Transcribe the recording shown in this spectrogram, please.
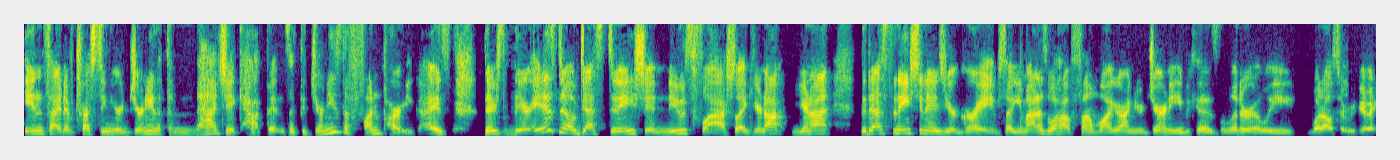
inside of trusting your journey that the magic happens. Like the journey is the fun part, you guys. There's mm-hmm. there is no destination. Newsflash. Like you're not you're not the destination is your grave. So you might as well have fun while you're on your journey because literally, what else are we doing?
